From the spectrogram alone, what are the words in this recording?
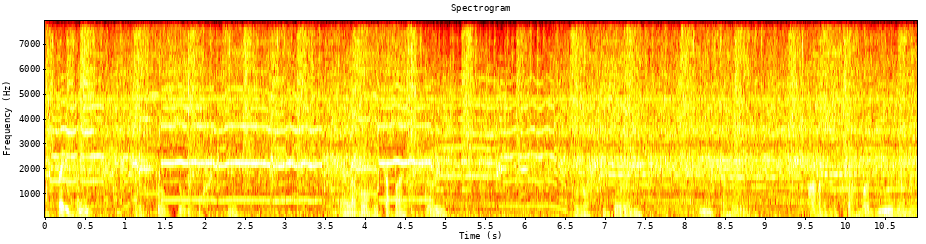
A Taibu, eu estou usando porque ela vai aumentar bastante o nosso dano e também a nossa armadura, né?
